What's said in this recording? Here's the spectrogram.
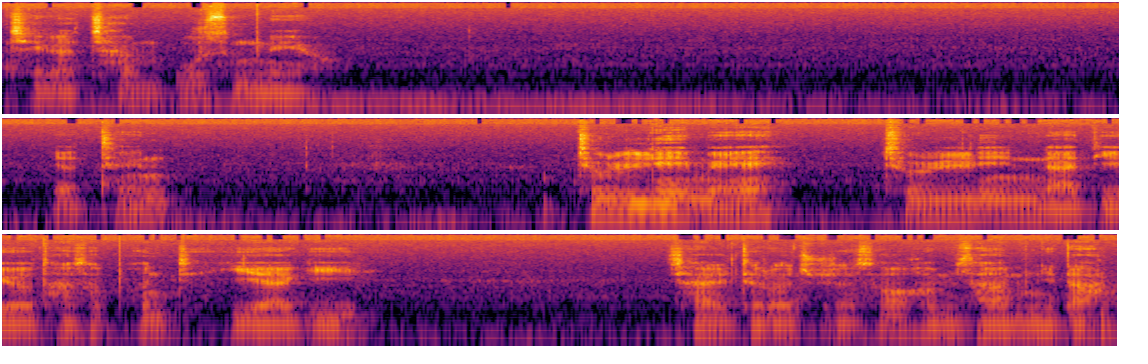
제가 참 우습네요. 여튼 졸림의 졸린 라디오 다섯 번째 이야기 잘 들어주셔서 감사합니다.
